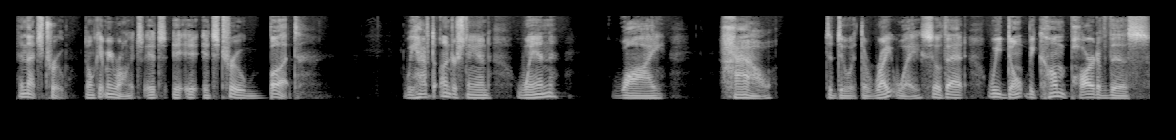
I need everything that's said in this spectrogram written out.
And that's true. Don't get me wrong. It's, it's, it, it's true. But we have to understand when, why, how to do it the right way so that we don't become part of this.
